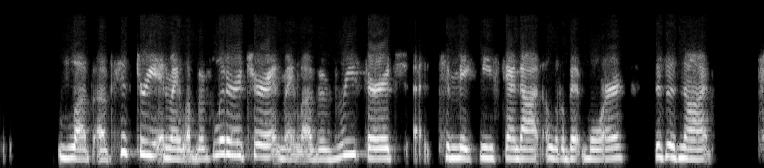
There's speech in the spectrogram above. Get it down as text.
love of history and my love of literature and my love of research uh, to make me stand out a little bit more. This is not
